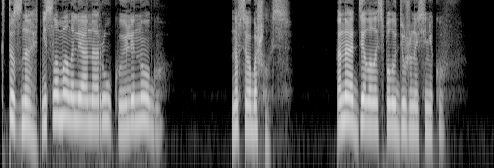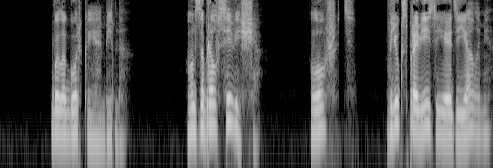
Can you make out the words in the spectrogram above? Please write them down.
Кто знает, не сломала ли она руку или ногу. Но все обошлось. Она отделалась полудюжиной синяков. Было горько и обидно. Он забрал все вещи. Лошадь, вьюг с провизией и одеялами.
